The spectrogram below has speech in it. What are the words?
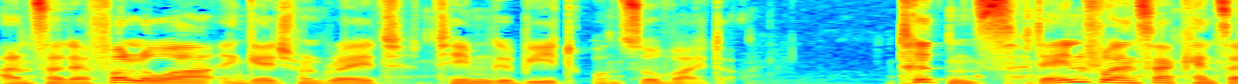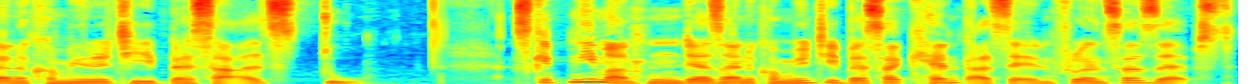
Anzahl der Follower, Engagement Rate, Themengebiet und so weiter. Drittens, der Influencer kennt seine Community besser als du. Es gibt niemanden, der seine Community besser kennt als der Influencer selbst.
